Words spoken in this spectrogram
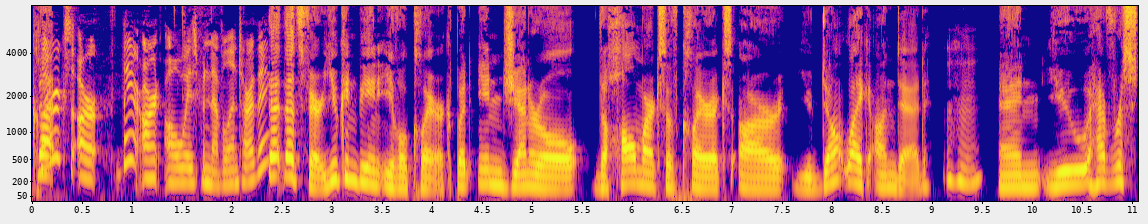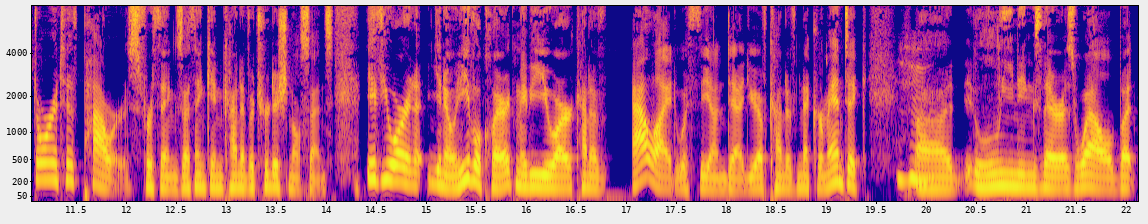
Clerics are they aren't always benevolent, are they? that, that's fair. You can be an evil cleric, but in general, the hallmarks of clerics are you don't like undead mm-hmm. and you have restorative powers for things, I think, in kind of a traditional sense. If you are, an, you know, an evil cleric, maybe you are kind of allied with the undead. You have kind of necromantic uh, leanings there as well. But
